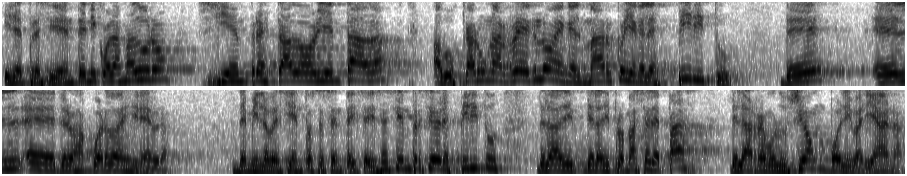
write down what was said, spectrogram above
y del presidente Nicolás Maduro siempre ha estado orientada a buscar un arreglo en el marco y en el espíritu de, eh, los acuerdos de Ginebra de 1966. Ese siempre ha sido el espíritu de la, de la diplomacia de paz de la revolución bolivariana.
